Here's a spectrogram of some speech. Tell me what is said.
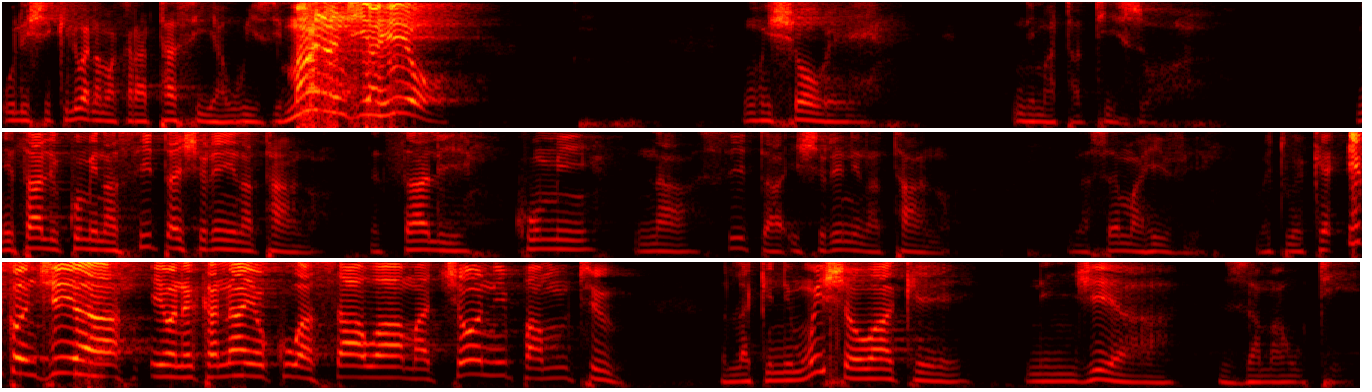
Ulishikiliwa na makaratasi ya wizi. Maana njia hiyo mwishowe ni matatizo. Mithali kumi na sita ishirini na tano. Mithali kumi na sita ishirini na tano. Nasema hivi. Umetuwekea iko njia ionekanayo kuwa sawa machoni pa mtu lakini mwisho wake ni njia za mauti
